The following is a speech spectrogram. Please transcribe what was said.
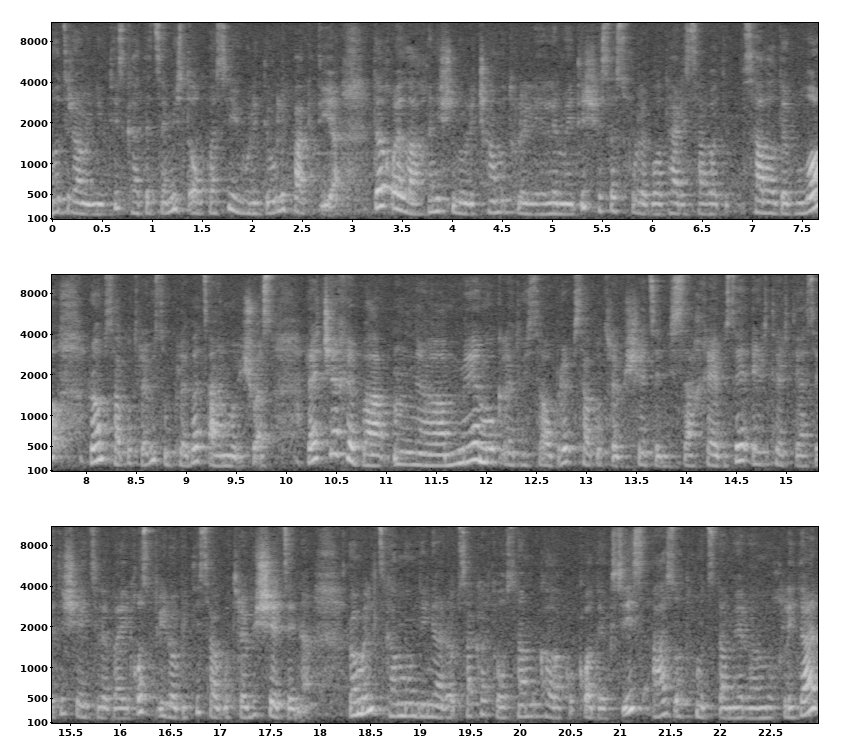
მოძრავი ნივთის გადაცემის ტოლფასი იურიდიული ფაქტია და ყველა აღნიშნული ჩამოთვლილი ელემენტი შესასრულებლად არის სავალდებულო, რომ საკუთრების უფლება წარმოიშვას. რაც შეეხება მე მოკლედ ვისაუბრებ საკუთრების შეძენის სახეებზე, ერთ-ერთი ასეთი შეიძლება იყოს პირობითი საკუთრების შეძენა, რომელიც გამომდინარეობს საქართველოს სამოქალაქო კოდექსის 192 მუხლიდან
